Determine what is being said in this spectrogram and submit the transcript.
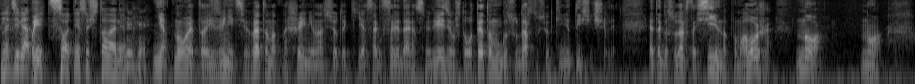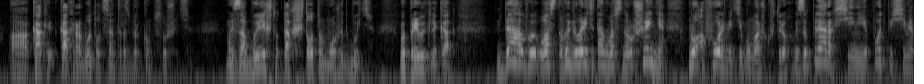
На девятой По... сотне существования. Нет, ну это, извините, в этом отношении у нас все-таки, я солидарен с Медведевым, что вот этому государству все-таки не тысячи лет. Это государство сильно помоложе, но, но, а, как, как работал Центр избирком? Слушайте, мы забыли, что так что-то может быть. Мы привыкли как? Да, вы, у вас, вы говорите, там у вас нарушение, ну, оформите бумажку в трех экземплярах с синими подписями,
